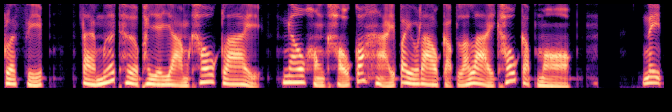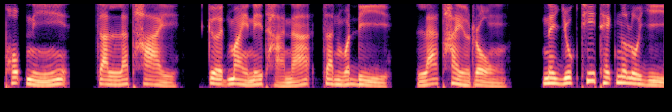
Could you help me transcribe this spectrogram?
กระซิบ แต่เมื่อเธอพยายามเข้าใกล้ เงาของเขาก็หายไปราวกับละลายเข้ากับหมอก ในภพนี้ จันและไทยเกิดใหม่ในฐานะจันวดีและไทยรง ในยุคที่เทคโนโลยี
